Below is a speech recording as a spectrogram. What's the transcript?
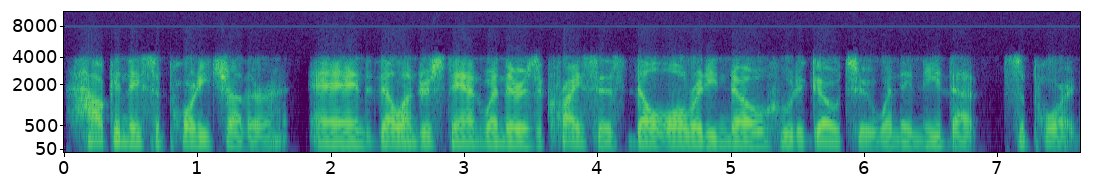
how can they support each other and they'll understand when there is a crisis they'll already know who to go to when they need that support.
